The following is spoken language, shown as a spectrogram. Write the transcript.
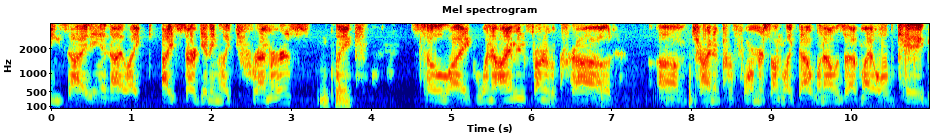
anxiety, and I like I start getting like tremors, Okay. like so like when I'm in front of a crowd, um, trying to perform or something like that. When I was at my old gig,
